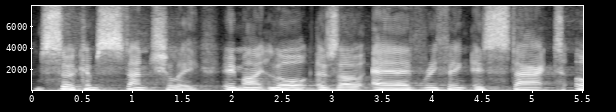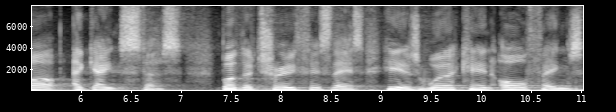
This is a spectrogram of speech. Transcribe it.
And circumstantially, it might look as though everything is stacked up against us. But the truth is this He is working all things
